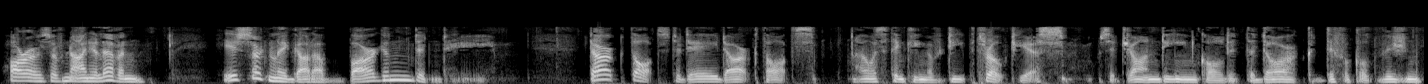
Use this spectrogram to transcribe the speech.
horrors of 9-11. He certainly got a bargain, didn't he? Dark thoughts today, dark thoughts. I was thinking of Deep Throat, yes. Was it John Dean called it the dark, difficult vision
